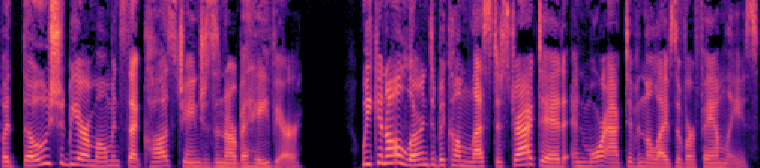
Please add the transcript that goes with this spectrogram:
but those should be our moments that cause changes in our behavior. We can all learn to become less distracted and more active in the lives of our families.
